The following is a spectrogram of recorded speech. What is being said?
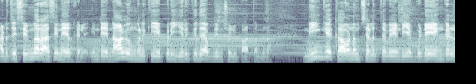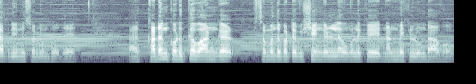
அடுத்து சிம்ம ராசி நேர்களே இன்றைய நாள் உங்களுக்கு எப்படி இருக்குது அப்படின்னு சொல்லி பார்த்தோம்னா நீங்கள் கவனம் செலுத்த வேண்டிய விடயங்கள் அப்படின்னு சொல்லும்போது கடன் கடன் கொடுக்கவான்கள் சம்மந்தப்பட்ட விஷயங்களில் உங்களுக்கு நன்மைகள் உண்டாகும்.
